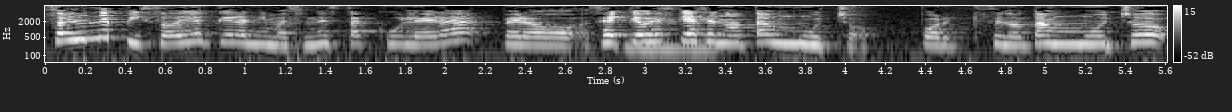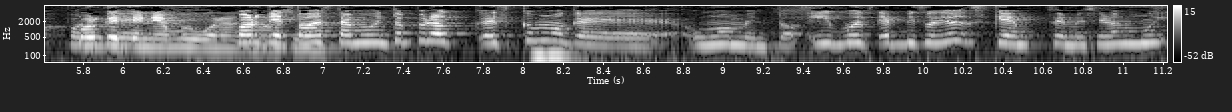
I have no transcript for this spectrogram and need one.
Solo hay un episodio que la animación está culera, pero sé que ves que se nota mucho. Porque se nota mucho Porque tenía muy buena Porque animación. todo está muy bonito, pero es como que un momento. Y pues episodios que se me hicieron muy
